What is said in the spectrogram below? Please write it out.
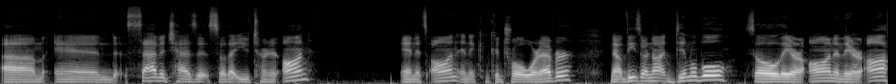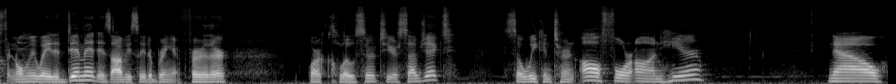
Um, and Savage has it so that you turn it on and it's on and it can control wherever. Now these are not dimmable, so they are on and they are off. And the only way to dim it is obviously to bring it further or closer to your subject. So we can turn all four on here. Now,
